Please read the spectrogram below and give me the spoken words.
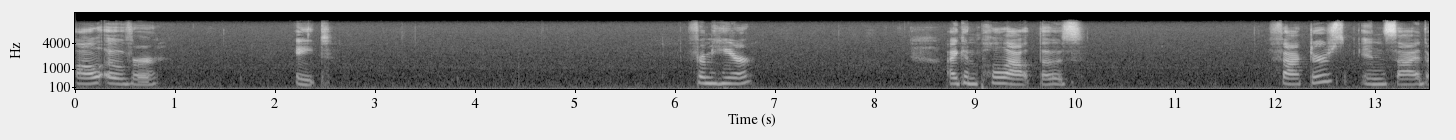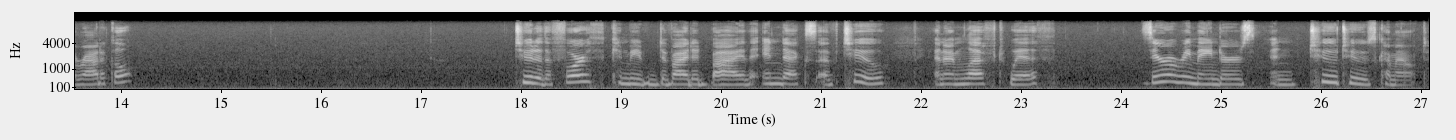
all over 8. From here, I can pull out those factors inside the radical. 2 to the fourth can be divided by the index of 2, and I'm left with 0 remainders and two 2's come out.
